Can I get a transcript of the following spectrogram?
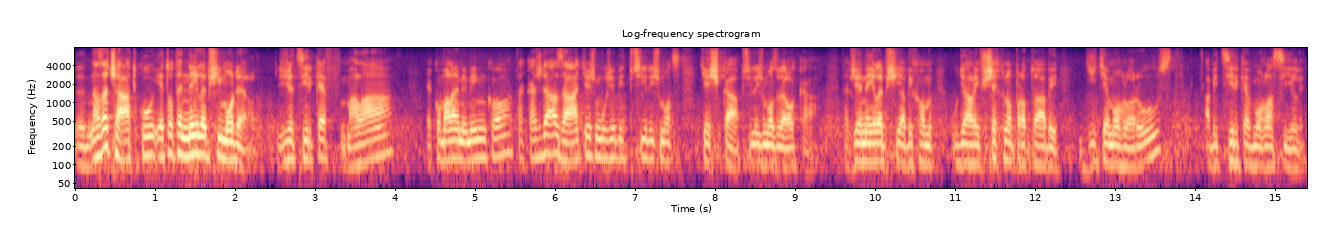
Na začátku je to ten nejlepší model. Když je církev malá, jako malé miminko, tak každá zátěž může být příliš moc těžká, příliš moc velká. Takže je nejlepší, abychom udělali všechno pro to, aby dítě mohlo růst, aby církev mohla sílit.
